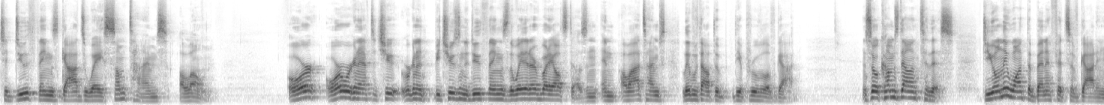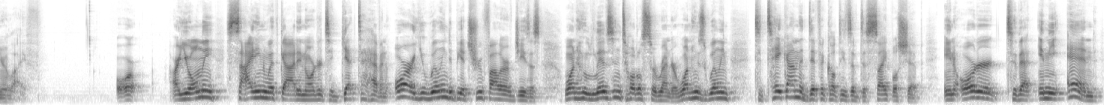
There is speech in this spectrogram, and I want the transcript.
to do things God's way sometimes alone. Or, or we're gonna have to choose we're gonna be choosing to do things the way that everybody else does and, and a lot of times live without the, the approval of God. And so it comes down to this. Do you only want the benefits of God in your life? Or are you only siding with God in order to get to heaven? Or are you willing to be a true follower of Jesus, one who lives in total surrender, one who's willing to take on the difficulties of discipleship in order to that in the end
